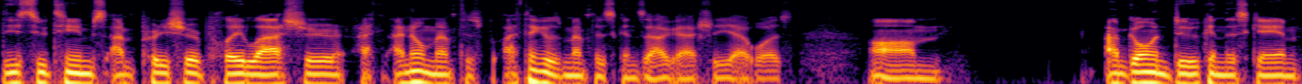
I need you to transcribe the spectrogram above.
These two teams, I'm pretty sure, played last year. I, I know Memphis. I think it was Memphis Gonzaga. Actually, yeah, it was. Um, I'm going Duke in this game.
